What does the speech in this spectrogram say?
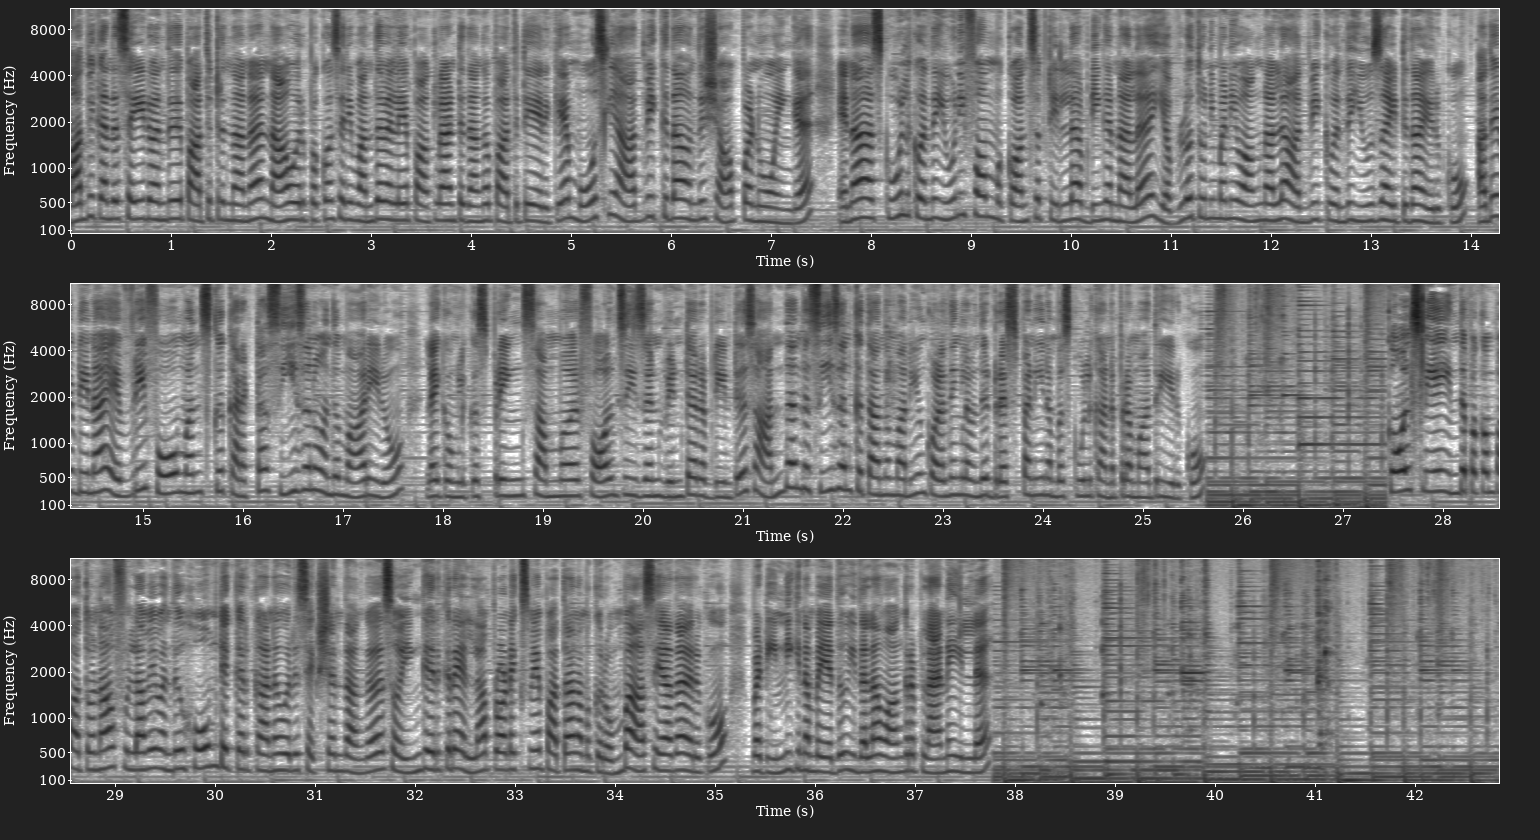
ஆத்விக் அந்த சைடு வந்து பார்த்துட்டு இருந்தானா நான் ஒரு பக்கம் சரி வந்த வேலையை பார்க்கலான்ட்டு தாங்க பார்த்துட்டே இருக்கேன். மோஸ்ட்லி ஆத்விக்கு தான் வந்து ஷாப் பண்ணுவோம் இங்கே. ஏன்னா ஸ்கூலுக்கு வந்து யூனிஃபார்ம் கான்செப்ட் இல்லை அப்படிங்கறனால எவ்வளோ துணிமணி வாங்கினாலும் ஆத்விக் வந்து யூஸ் ஆகிட்டு தான் இருக்கும். அது எப்படின்னா எவ்ரி ஃபோர் மந்த்ஸ்க்கு கரெக்டாக சீசனும் வந்து மாறிடும். லைக் உங்களுக்கு spring summer fall season winter அப்படின்ட்டு. ஸோ அந்தந்த சீசனுக்கு தகுந்த மாதிரியும் குழந்தைங்கள வந்து ட்ரெஸ் பண்ணி நம்ம ஸ்கூலுக்கு அனுப்புகிற மாதிரி இருக்கும். கோல்ஸ்லேயே இந்த பக்கம் பார்த்தோன்னா ஃபுல்லாகவே வந்து ஹோம் டெக்கருக்கான ஒரு செக்ஷன் தாங்க. ஸோ இங்கே இருக்கிற எல்லா ப்ராடக்ட்ஸுமே பார்த்தா நமக்கு ரொம்ப ஆசையாக தான் இருக்கும். பட் இன்றைக்கி நம்ம எதுவும் இதெல்லாம் வாங்குற பிளானே இல்லை.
